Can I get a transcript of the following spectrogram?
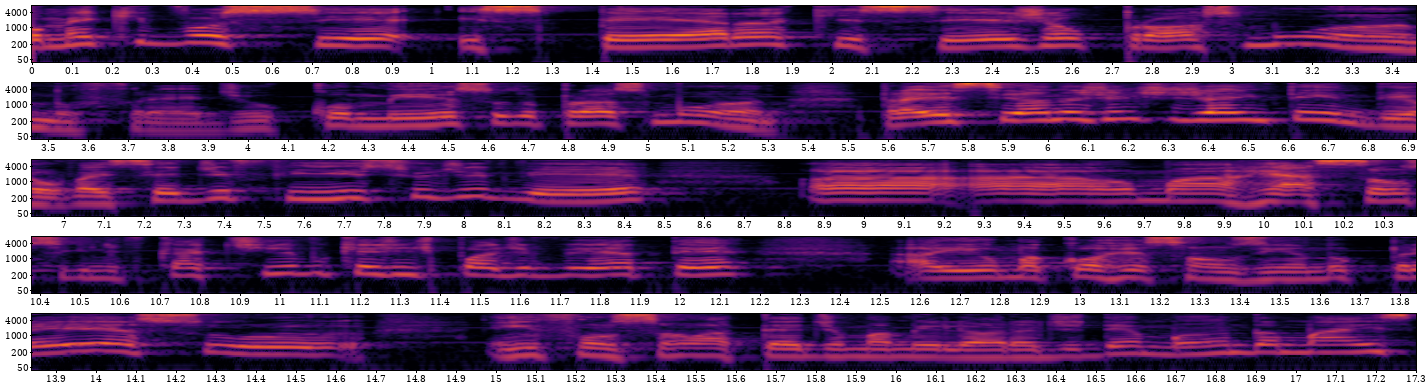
como é que você espera que seja o próximo ano, Fred? O começo do próximo ano? Para esse ano a gente já entendeu, vai ser difícil de ver uh, uh, uma reação significativa, que a gente pode ver até aí uma correçãozinha no preço, em função até de uma melhora de demanda, mas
